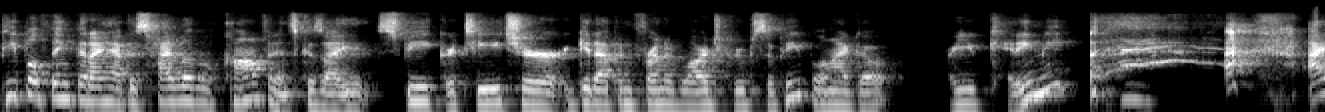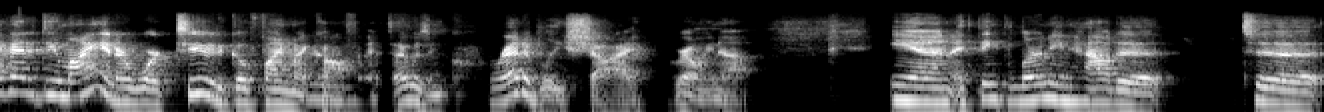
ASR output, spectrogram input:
people think that I have this high level of confidence because I speak or teach or get up in front of large groups of people and I go, "Are you kidding me?" I've had to do my inner work too to go find my confidence. I was incredibly shy growing up. And I think learning how to to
